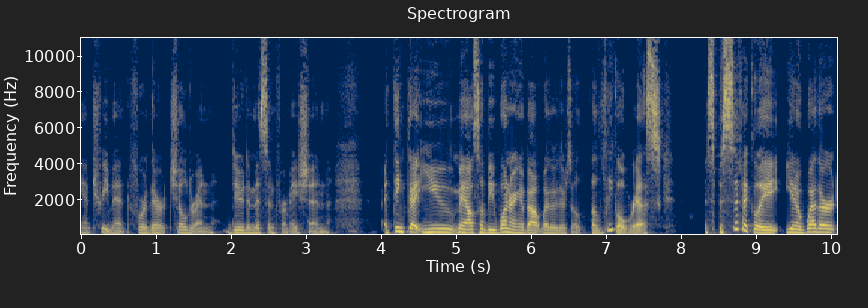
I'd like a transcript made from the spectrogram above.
and treatment for their children due to misinformation. I think that you may also be wondering about whether there's a, a legal risk, and specifically, you know, whether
